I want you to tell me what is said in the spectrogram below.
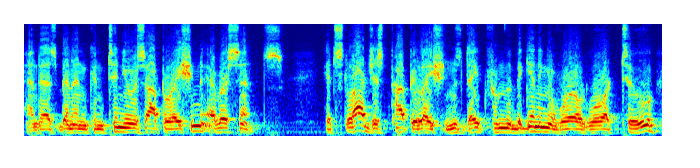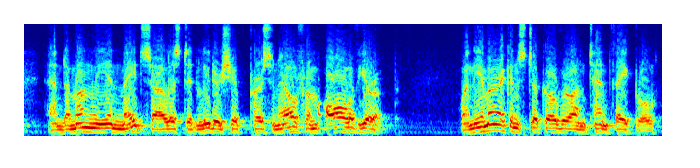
and has been in continuous operation ever since. Its largest populations date from the beginning of World War II, and among the inmates are listed leadership personnel from all of Europe. When the Americans took over on 10th April,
